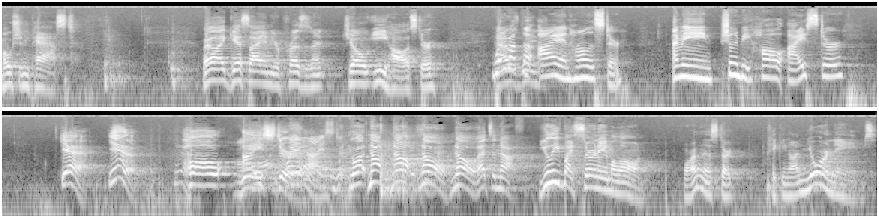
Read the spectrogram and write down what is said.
Motion passed. Well, I guess I am your president, Joe E. Hollister. What about the waiting- I in Hollister? I mean, shouldn't it be Hall Eister? Yeah, yeah. Hall Eister. What? No, no, no, no, that's enough. You leave my surname alone, or I'm going to start picking on your names.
